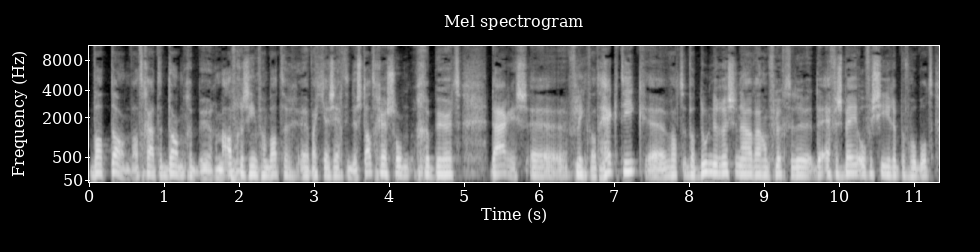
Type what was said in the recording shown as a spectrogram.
Wat dan? Wat gaat er dan gebeuren? Maar afgezien van wat er, uh, wat jij zegt, in de stad Gerson gebeurt, daar is flink wat hectiek. wat, wat doen de Russen nou? Waarom vluchten de, de FSB-officieren bijvoorbeeld?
